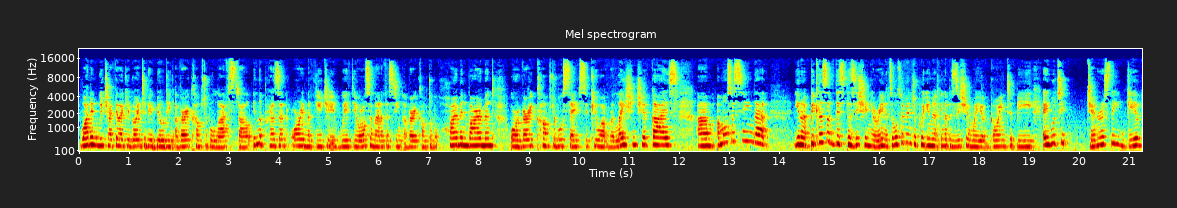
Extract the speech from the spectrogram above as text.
one in which i feel like you're going to be building a very comfortable lifestyle in the present or in the future with. You're also manifesting a very comfortable home environment or a very comfortable safe secure relationship guys. Um, i'm also seeing that you know, because of this position you're in, it's also going to put you in a, in a position where you're going to be able to generously give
